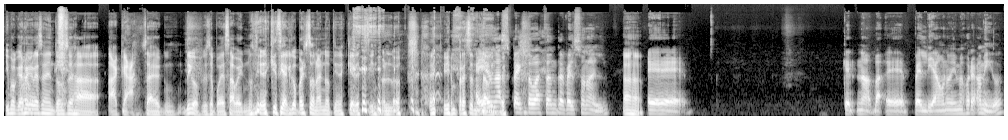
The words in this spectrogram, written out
¿Y por qué Bueno. regresas entonces a, acá? O sea, digo, se puede saber, no tienes que, si algo personal, no tienes que decírnoslo bien Hay un presentable. aspecto bastante personal Ajá. eh, que nada, eh, perdí a uno de mis mejores amigos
